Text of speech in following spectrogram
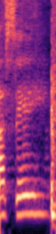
I say.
